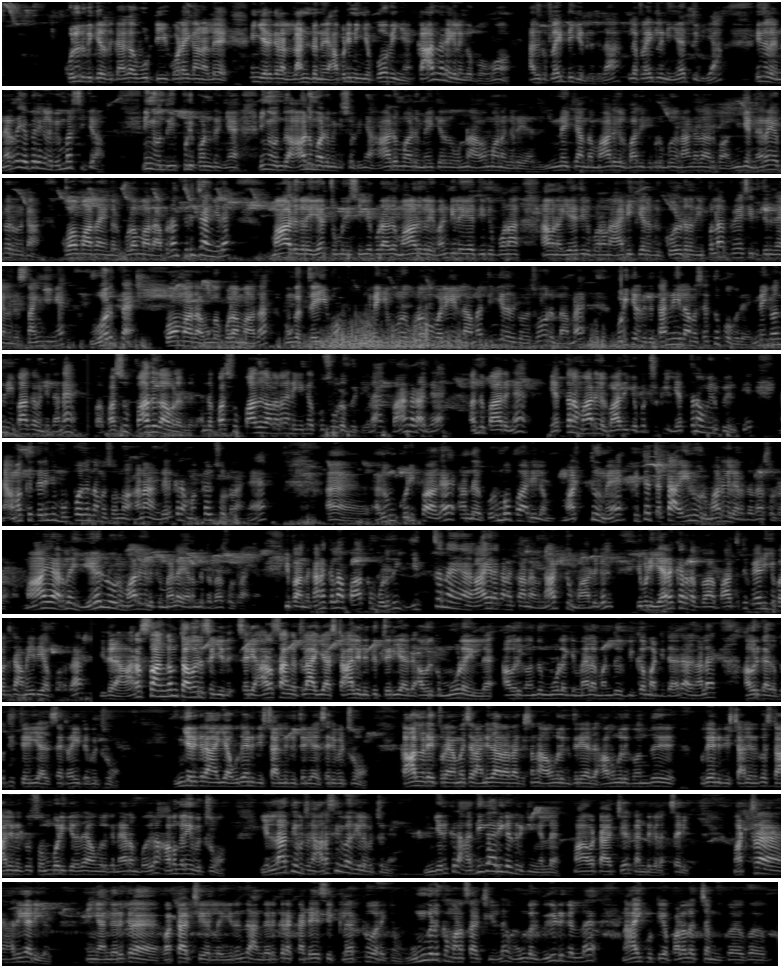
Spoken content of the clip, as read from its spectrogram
குளிர்விக்கிறதுக்காக ஊட்டி கொடைக்கானல் இங்க இருக்கிற லண்டனு அப்படி நீங்க போவீங்க. கால்நடைகள் எங்க போவோம் அதுக்கு ஃப்ளைட் டிக்கெட் இருக்குதா? இல்ல ஃப்ளைட்ல நீ ஏத்துவியா? இதுல நிறைய பேர் எங்களை விமர்சிக்கிறான். நீங்க வந்து இப்படி பண்றீங்க. நீங்க வந்து ஆடு மாடு மேய்க்க சொல்றீங்க. ஆடு மாடு மேய்க்கிறது ஒன்றும் அவமானம் கிடையாது. இன்னைக்கு அந்த மாடுகள் பாதிக்கப்படும் போது நாங்க தான் இருக்கோம். இங்க நிறைய பேர் இருக்கான் கோமாதா எங்கள் குலமாதா. அப்படிலாம் தெரிஞ்சாங்களே. மாடுகளை ஏற்றுமதி செய்யக்கூடாது. மாடுகளை வண்டியில ஏத்திட்டு போனா அவனை ஏத்திட்டு போறவனை அடிக்கிறது கொள்றது இப்பெல்லாம் பேசிட்டு தெரிஞ்சாங்க. இந்த சங்கிங்க ஒருத்தன் கோமாதா உங்க குலமாதா உங்க தெய்வம் இன்னைக்கு உணவு உணவு வழி இல்லாம திங்கிறதுக்கு சோறு இல்லாம குடிக்கிறதுக்கு தண்ணி இல்லாம செத்து போகுது. இன்னைக்கு வந்து நீ பார்க்க வேண்டியதானே? பசு பாதுகாவலர்கள். அந்த பசு பாதுகாவலர்கள் இன்னைக்கு எங்க குசூட போயிட்டீங்களா? வாங்கடாங்க. வந்து பாருங்க. எத்தனை மாடுகள் பாதிக்கப்பட்டிருக்கு? எத்தனை உயிர் போயிருக்கு? நமக்கு தெரிஞ்சு முப்பதுன்னு நம்ம சொன்னோம். ஆனா அங்க இருக்கிற மக்கள் சொல்றாங்க அதுவும் குறிப்பாக அந்த குடும்பப்பாடியில மட்டுமே கிட்டத்தட்ட ஐநூறு மாடுகள் இறந்ததா சொல்றாங்க. மாயாறுல ஏழ்நூறு மாடுகளுக்கு மேல இறந்துட்டதா சொல்றாங்க. இப்ப அந்த கணக்கெல்லாம் பார்க்கும் பொழுது இத்தனை ஆயிரக்கணக்கான நாட்டு மாடுகள் இப்படி இறக்குறத பா- பார்த்துட்டு வேடிக்கை பார்த்துட்டு அமைதியா போறதா? இதுல அரசாங்கம் தவறு செய்யுது. சரி அரசாங்கத்துல ஐயா ஸ்டாலினுக்கு தெரியாது. அவருக்கு மூளை இல்லை. அவருக்கு வந்து மூளைக்கு மேல வந்து விற்க மாட்டிட்டாரு. அதனால அவருக்கு அதை பத்தி தெரியாது. சரி ரைட்டை விட்டுருவோம். இங்க இருக்கிற ஐயா உதயநிதி ஸ்டாலினுக்கு தெரியாது. சரி விட்டுருவோம். கால்நடைத்துறை அமைச்சர் அனிதா ராதாகிருஷ்ணன் அவங்களுக்கு தெரியாது. அவங்களுக்கு வந்து உதயநிதி ஸ்டாலினுக்கும் ஸ்டாலினுக்கும் சொம்படிக்கிறதே அவங்களுக்கு நேரம் போயிடும் அவங்களையும் விட்டுருவோம். எல்லாத்தையும் விட்டுருங்க. அரசியல்வாதிகளை விட்டுருங்க. இங்க இருக்கிற அதிகாரிகள் இருக்கீங்கல்ல மாவட்ட ஆட்சியர் கண்டுக்கல சரி. மற்ற அதிகாரிகள். நீங்கள் அங்கே இருக்கிற வட்டாட்சியரில் இருந்து அங்கே இருக்கிற கடைசி கிளர்க் வரைக்கும் உங்களுக்கு மனசாட்சி இல்லை உங்கள் வீடுகளில் நாய்க்குட்டியை பல லட்சம்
